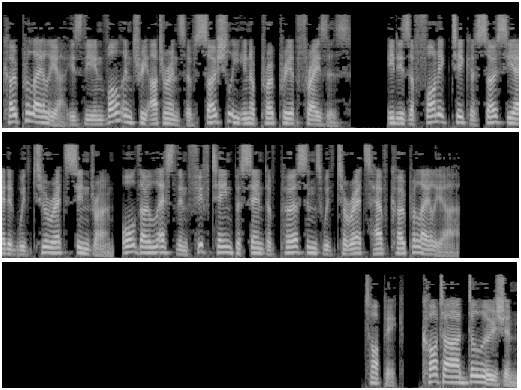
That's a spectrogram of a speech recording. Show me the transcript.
Coprolalia is the involuntary utterance of socially inappropriate phrases. It is a phonic tic associated with Tourette's syndrome, although less than 15% of persons with Tourette's have coprolalia. Cotard delusion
